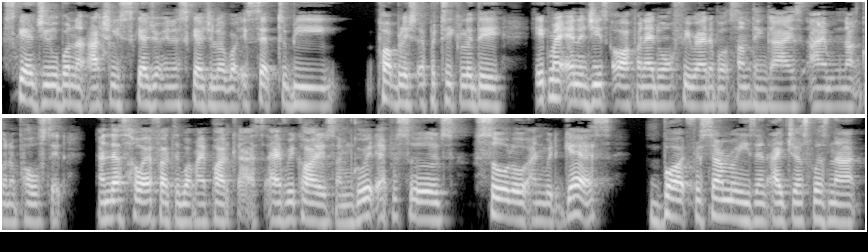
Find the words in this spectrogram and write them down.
scheduled but not actually scheduled in a scheduler, but it's set to be published a particular day, if my energy is off and I don't feel right about something, guys, I'm not going to post it. And that's how I felt about my podcast. I've recorded some great episodes solo and with guests, but for some reason I just was not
